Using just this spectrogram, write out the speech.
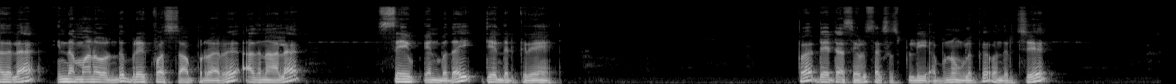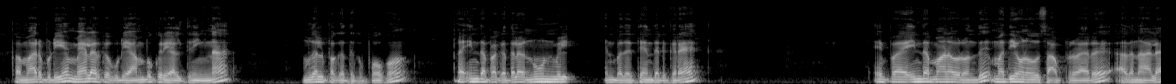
அதில் இந்த மாணவர் வந்து பிரேக்ஃபாஸ்ட் சாப்பிட்றாரு. அதனால் சேவ் என்பதை தேர்ந்தெடுக்கிறேன். இப்போ டேட்டா சேவ்டு சக்ஸஸ்ஃபுல்லி அப்படின்னு உங்களுக்கு வந்துருச்சு. இப்போ மறுபடியும் மேலே இருக்கக்கூடிய அம்புக்குறி அழுத்தினீங்கன்னா முதல் பக்கத்துக்கு போகும். இப்போ இந்த பக்கத்தில் நூன் மில் என்பதை தேர்ந்தெடுக்கிறேன். இப்போ இந்த மாணவர் வந்து மதிய உணவு சாப்பிட்றாரு. அதனால்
